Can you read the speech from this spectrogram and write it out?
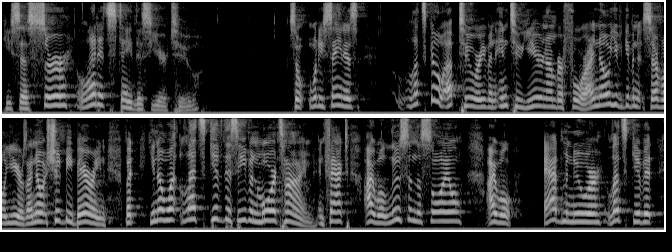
He says, Sir, let it stay this year too. So, what he's saying is, let's go up to or even into year number four. I know you've given it several years. I know it should be bearing, but you know what? Let's give this even more time. In fact, I will loosen the soil, I will add manure. Let's give it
